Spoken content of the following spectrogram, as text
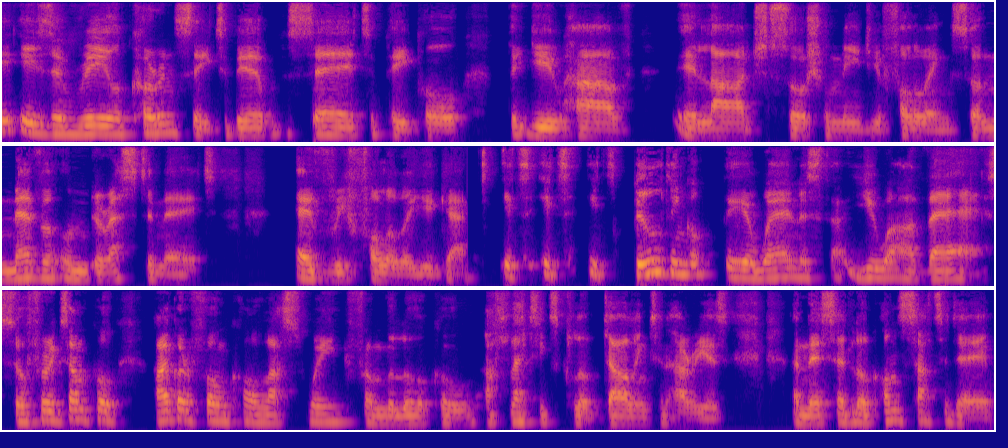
it is a real currency to be able to say to people that you have a large social media following. So never underestimate every follower you get. It's it's it's building up the awareness that you are there. So for example, I got a phone call last week from the local athletics club, Darlington Harriers, and they said, look, on Saturday,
